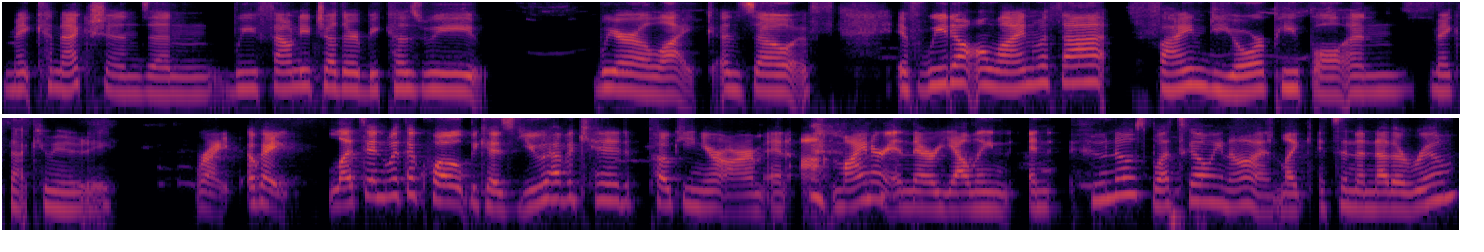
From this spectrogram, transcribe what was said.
make connections and we found each other because we we are alike. And so if if we don't align with that, find your people and make that community. Right. Okay. Let's end with a quote because you have a kid poking your arm and uh, mine are in there yelling, and who knows what's going on? Like it's in another room.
